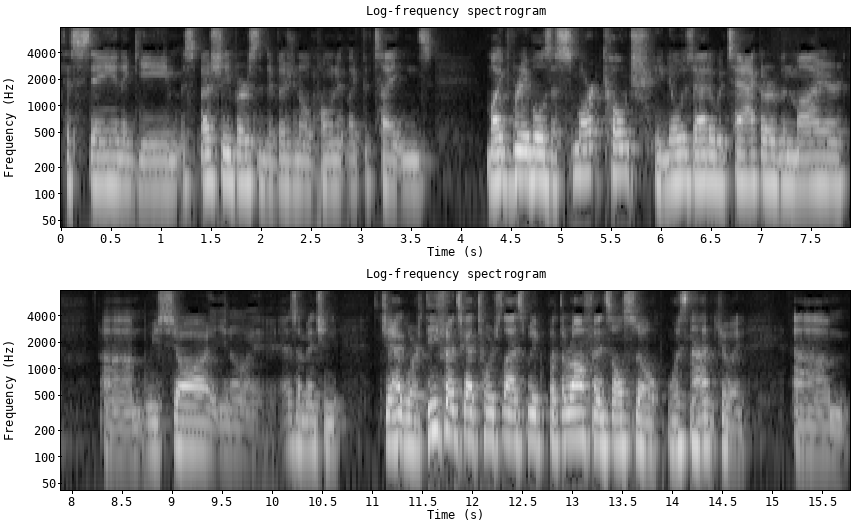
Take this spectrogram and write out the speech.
to stay in a game, especially versus a divisional opponent like the Titans. Mike Vrabel is a smart coach. He knows how to attack Urban Meyer. Um, we saw, you know, as I mentioned, Jaguars defense got torched last week, but their offense also was not good. Um,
